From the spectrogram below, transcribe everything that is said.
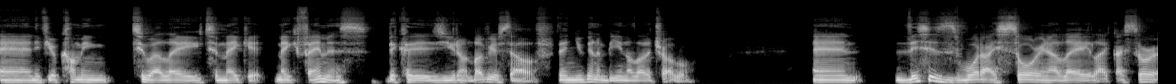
And if you're coming to LA to make it, make famous because you don't love yourself, then you're going to be in a lot of trouble. And this is what I saw in LA. Like I saw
